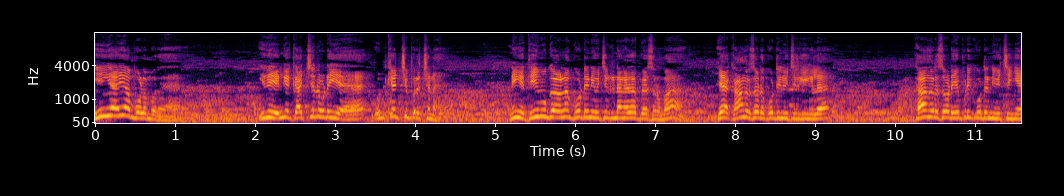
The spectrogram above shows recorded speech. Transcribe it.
நீங்கள் ஏன் புலம்புற? இது எங்கள் கட்சியினுடைய உட்கட்சி பிரச்சனை. நீங்கள் திமுகவெல்லாம் கூட்டணி வச்சுருக்கீங்க நாங்கள் ஏதாவது பேசுகிறோமா ஏன் காங்கிரஸோட கூட்டணி வச்சுருக்கீங்களே? காங்கிரஸோட எப்படி கூட்டணி வச்சிங்க?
